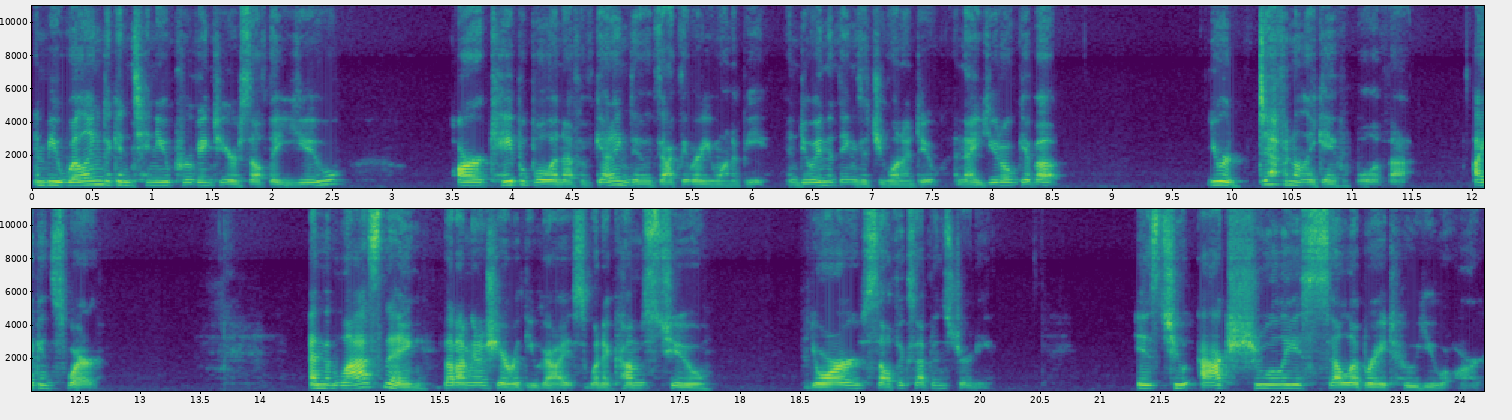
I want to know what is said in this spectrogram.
and be willing to continue proving to yourself that you are capable enough of getting to exactly where you want to be and doing the things that you want to do and that you don't give up. You are definitely capable of that. I can swear. And the last thing that I'm going to share with you guys when it comes to your self acceptance journey is to actually celebrate who you are.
